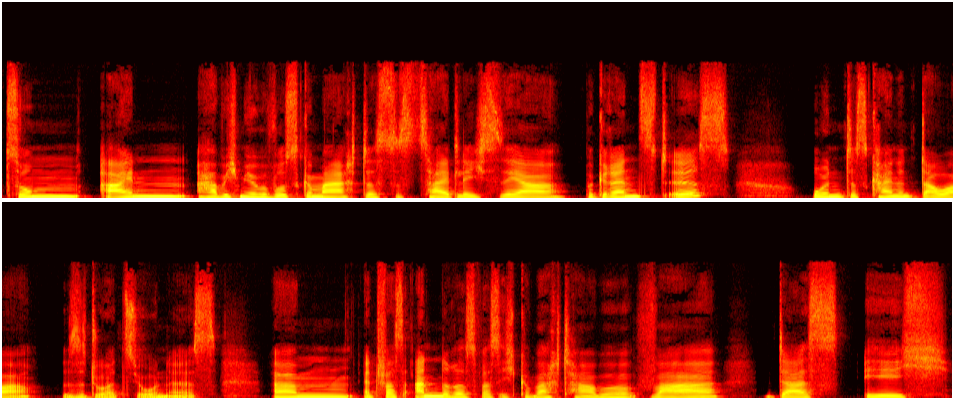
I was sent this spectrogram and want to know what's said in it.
Zum einen habe ich mir bewusst gemacht, dass es zeitlich sehr begrenzt ist und es keine Dauersituation ist. Ähm, etwas anderes, was ich gemacht habe, war, dass ich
